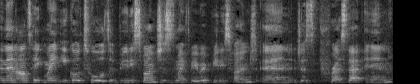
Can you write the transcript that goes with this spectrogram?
And then I'll take my Eco Tools Beauty Sponge. This is my favorite beauty sponge. And just press that in.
